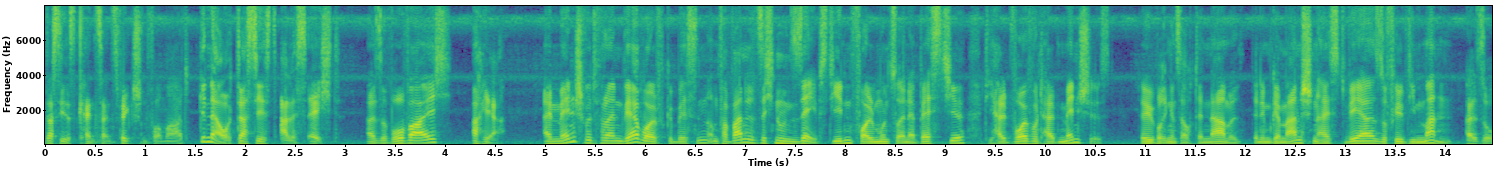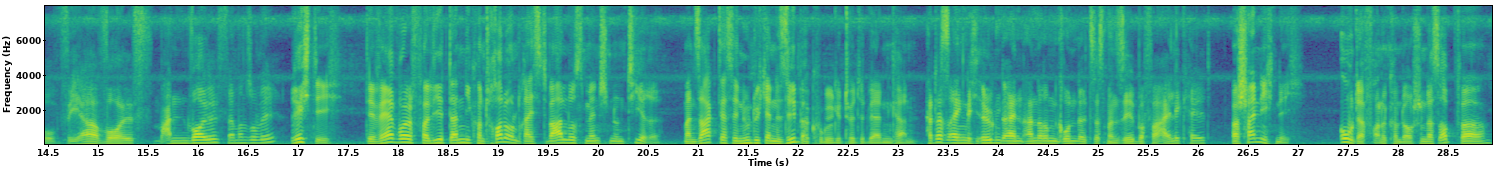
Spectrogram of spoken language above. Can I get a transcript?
Das hier ist kein Science-Fiction-Format. Genau, das hier ist alles echt. Also wo war ich? Ach ja. Ein Mensch wird von einem Werwolf gebissen und verwandelt sich nun selbst jeden Vollmond zu einer Bestie, die halb Wolf und halb Mensch ist. Der übrigens auch der Name, denn im Germanischen heißt Wer so viel wie Mann. Also Werwolf, Mannwolf, wenn man so will. Richtig. Der Werwolf verliert dann die Kontrolle und reißt wahllos Menschen und Tiere. Man sagt, dass er nur durch eine Silberkugel getötet werden kann. Hat das eigentlich irgendeinen anderen Grund, als dass man Silber für heilig hält? Wahrscheinlich nicht. Oh, da vorne kommt auch schon das Opfer.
